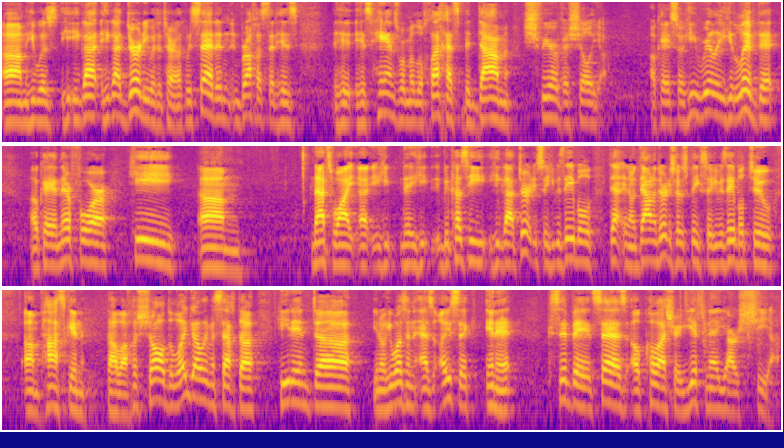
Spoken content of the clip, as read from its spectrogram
um, he was he, he, got he got dirty with the Torah. Like we said in, in brachas that his, his hands were meluchleches bedam shvir v'shilya. Okay, so he really he lived it. Okay, and therefore he. Um, that's why uh, he, he, because he, he got dirty, so he was able, you know, down and dirty, so to speak. So he was able to um, paskin the halacha. Shal deloy gali masechta. He didn't, uh, you know, he wasn't as Isaac in it. Ksibbe it says al kol asher yifne yarshia.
